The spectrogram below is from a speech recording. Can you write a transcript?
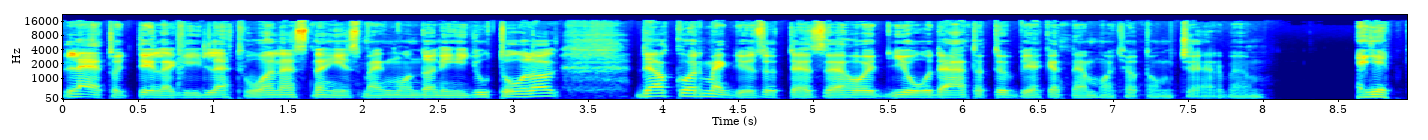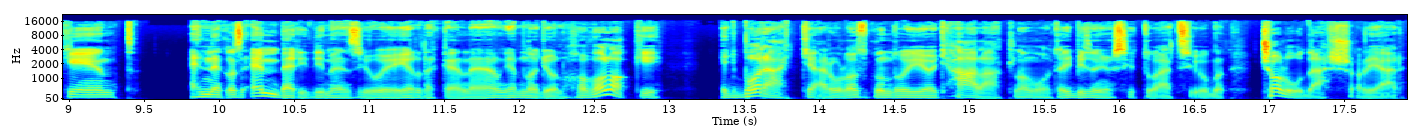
Lehet, hogy tényleg így lett volna, ezt nehéz megmondani így utólag, de akkor meggyőzött ezzel, hogy jó, de hát a többieket nem hagyhatom cserben. Egyébként ennek az emberi dimenziója érdekelne engem nagyon. Ha valaki egy barátjáról azt gondolja, hogy hálátlan volt egy bizonyos szituációban, csalódással jár,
